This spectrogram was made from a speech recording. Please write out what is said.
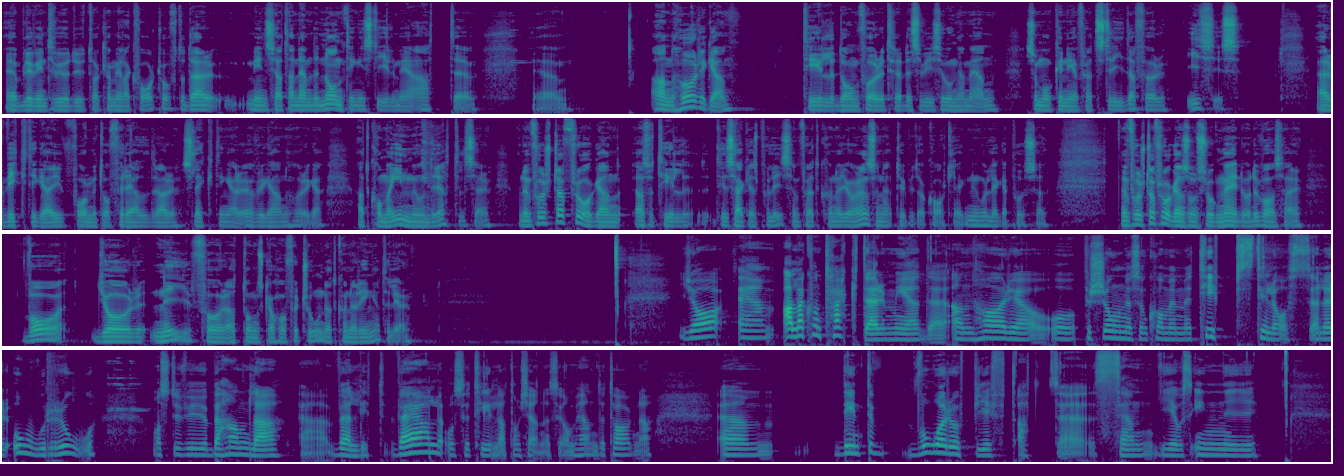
eh, blev intervjuad av Camilla Kvartoft och där minns jag att han nämnde någonting i stil med att eh, eh anhöriga till de företrädesvis unga män som åker ner för att strida för Isis är viktiga i form av föräldrar, släktingar, övriga anhöriga, att komma in med underrättelser. Och den första frågan alltså till, till Säkerhetspolisen för att kunna göra en sån här typ av kartläggning och lägga pussel. Den första frågan som slog mig då, det var så här, vad gör ni för att de ska ha förtroende att kunna ringa till er? Ja, eh, alla kontakter med anhöriga och personer som kommer med tips till oss eller oro måste vi ju behandla eh, väldigt väl och se till att de känner sig omhändertagna. Um, det är inte vår uppgift att eh, sen ge oss in i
